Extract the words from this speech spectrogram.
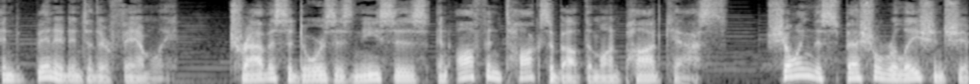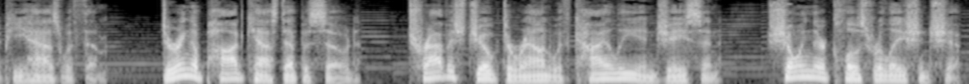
and Bennett into their family. Travis adores his nieces and often talks about them on podcasts, showing the special relationship he has with them. During a podcast episode, Travis joked around with Kylie and Jason, showing their close relationship.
